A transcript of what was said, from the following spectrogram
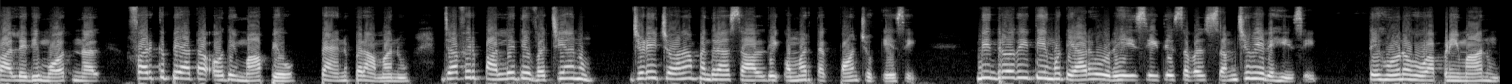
ਪਾਲੇ ਦੀ ਮੌਤ ਨਾਲ ਫ਼ਰਕ ਪਿਆ ਤਾਂ ਉਹਦੇ ਮਾਪਿਓ ਭੈਣ ਭਰਾਵਾਂ ਨੂੰ, ਜਾਂ ਫਿਰ ਪਾਲੇ ਦੇ ਬੱਚਿਆਂ ਨੂੰ, ਜਿਹੜੇ 14-15 ਸਾਲ ਦੀ ਉਮਰ ਤੱਕ ਪਹੁੰਚ ਚੁੱਕੇ ਸੀ। ਮਿੰਦਰੋ ਦੀ ਧੀ ਮੁਟਿਆਰ ਹੋ ਰਹੀ ਸੀ ਤੇ ਸਬਲ ਸਮਝ ਵੀ ਰਹੀ ਸੀ ਤੇ ਹੁਣ ਉਹ ਆਪਣੀ ਮਾਂ ਨੂੰ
